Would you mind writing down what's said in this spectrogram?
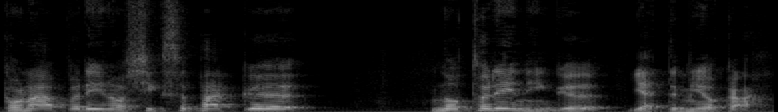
このアプリのシックスパックのトレーニングやってみようか。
